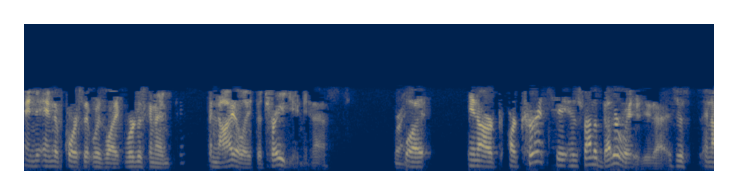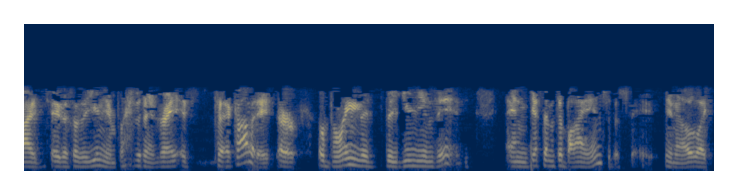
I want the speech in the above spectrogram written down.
and and of course it was like we're just going to annihilate the trade unionists. Right. But in our our current state has found a better way to do that. It's just, and I say this as a union president, right? It's to accommodate or or bring the the unions in and get them to buy into the state. You know, like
